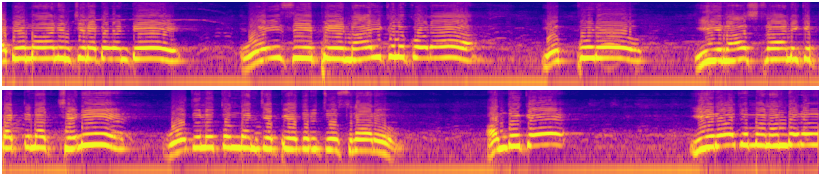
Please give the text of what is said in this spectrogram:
అభిమానించినటువంటి వైసీపీ నాయకులు కూడా ఎప్పుడు ఈ రాష్ట్రానికి పట్టిన చెని వదులుతుందని చెప్పి ఎదురు చూస్తున్నారు. అందుకే ఈరోజు మనందరం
